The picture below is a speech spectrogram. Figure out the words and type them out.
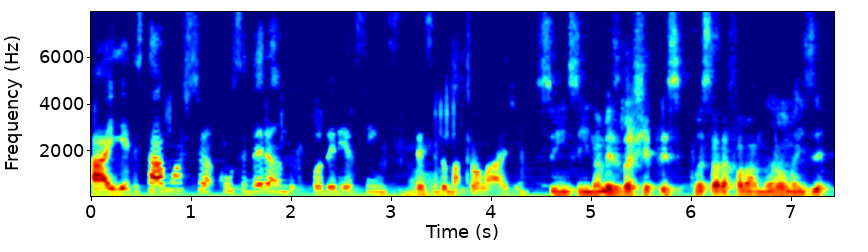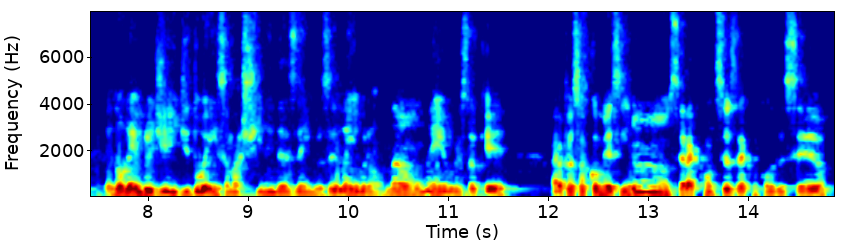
Aí eles estavam considerando que poderia sim ter sido uma trollagem. Sim, sim. Na mesa da Xepa eles começaram a falar: Não, mas é, eu não lembro de, de doença na China em dezembro. Vocês lembram? Não, não lembro, não sei o quê. Aí a pessoa ficou assim: Hum, será que aconteceu? Será que não aconteceu?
